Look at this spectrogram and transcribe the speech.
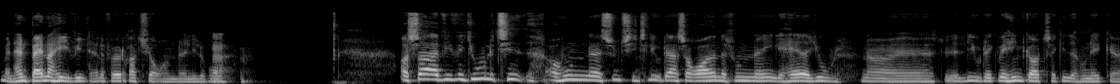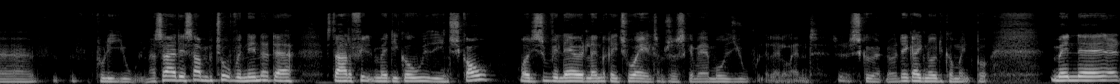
Men han banner helt vildt. Han er for ret sjov, om den lillebror. Ja. Og så er vi ved juletid, og hun øh, synes, hendes liv der er så rådent, at hun øh, egentlig hader jul. Når øh, livet ikke vil hende godt, så gider hun ikke øh, kunne lide julen. Og så er det sammen med to veninder, der starter film med, at de går ud i en skov, hvor de så vil lave et eller andet ritual, som så skal være mod jul, eller et eller andet det er skørt noget. Det er ikke rigtig noget, de kommer ind på. Men øh,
